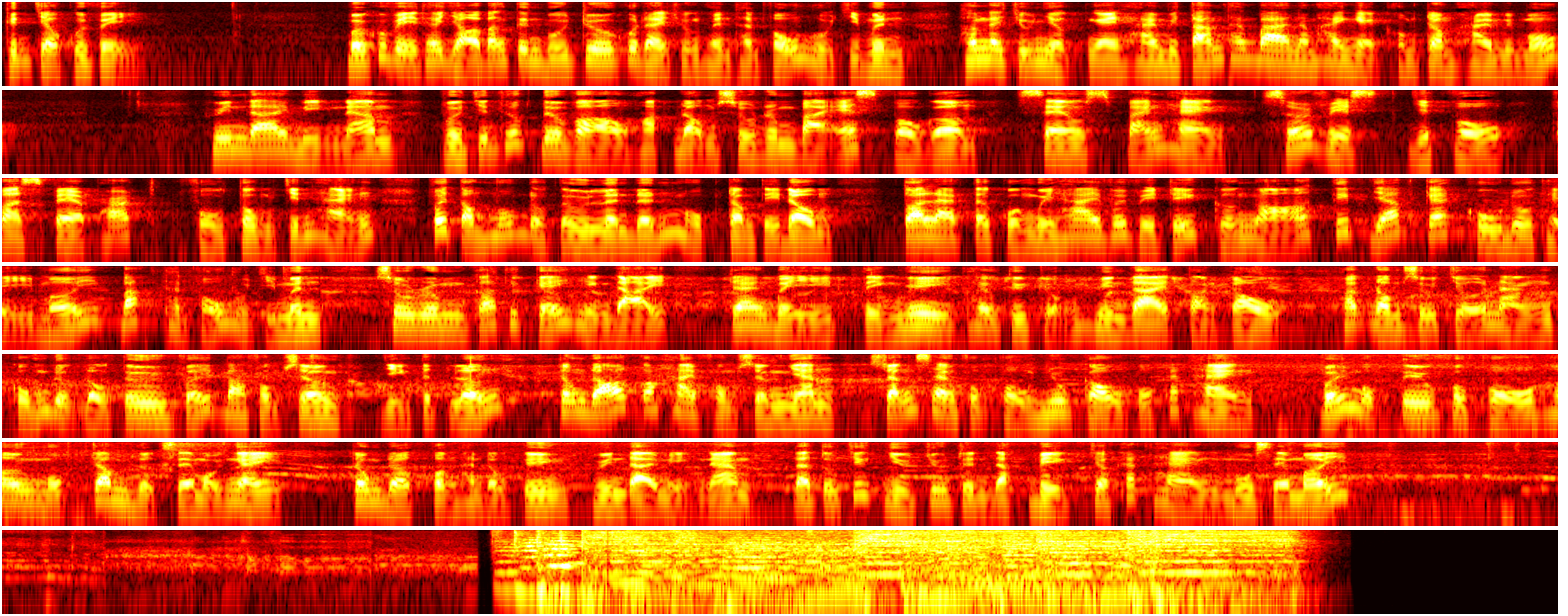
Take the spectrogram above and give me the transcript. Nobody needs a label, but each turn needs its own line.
Kính chào quý vị. Mời quý vị theo dõi bản tin buổi trưa của Đài truyền hình thành phố Hồ Chí Minh. Hôm nay Chủ nhật ngày 28 tháng 3 năm 2021. Hyundai miền Nam vừa chính thức đưa vào hoạt động showroom 3S bao gồm sales bán hàng, service, dịch vụ và spare part phụ tùng chính hãng với tổng vốn đầu tư lên đến 100 tỷ đồng. Tọa lạc tại quận 12 với vị trí cửa ngõ tiếp giáp các khu đô thị mới Bắc thành phố Hồ Chí Minh, showroom có thiết kế hiện đại, trang bị tiện nghi theo tiêu chuẩn Hyundai toàn cầu. Hoạt động sửa chữa nặng cũng được đầu tư với 3 phòng sơn, diện tích lớn, trong đó có hai phòng sơn nhanh, sẵn sàng phục vụ nhu cầu của khách hàng, với mục tiêu phục vụ hơn 100 lượt xe mỗi ngày. Trong đợt vận hành đầu tiên, Hyundai miền Nam đã tổ chức nhiều chương trình đặc biệt cho khách hàng mua xe mới.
